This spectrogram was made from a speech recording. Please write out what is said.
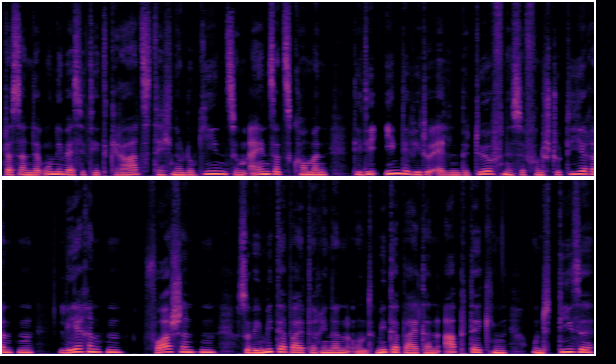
dass an der Universität Graz Technologien zum Einsatz kommen, die die individuellen Bedürfnisse von Studierenden, Lehrenden, Forschenden sowie Mitarbeiterinnen und Mitarbeitern abdecken und diese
